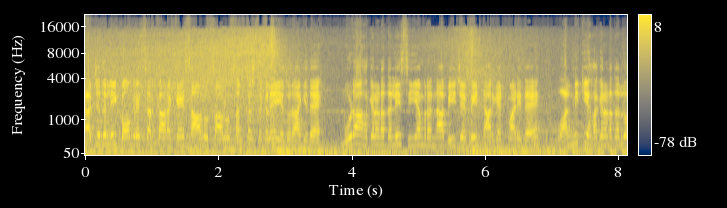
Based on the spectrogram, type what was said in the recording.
ರಾಜ್ಯದಲ್ಲಿ ಕಾಂಗ್ರೆಸ್ ಸರ್ಕಾರಕ್ಕೆ ಸಾಲು ಸಾಲು ಸಂಕಷ್ಟಗಳೇ ಎದುರಾಗಿದೆ. ಮೂಡಾ ಹಗರಣದಲ್ಲಿ ಸಿಎಂ ರನ್ನ ಬಿಜೆಪಿ ಟಾರ್ಗೆಟ್ ಮಾಡಿದೆ. ವಾಲ್ಮೀಕಿ ಹಗರಣದಲ್ಲೂ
